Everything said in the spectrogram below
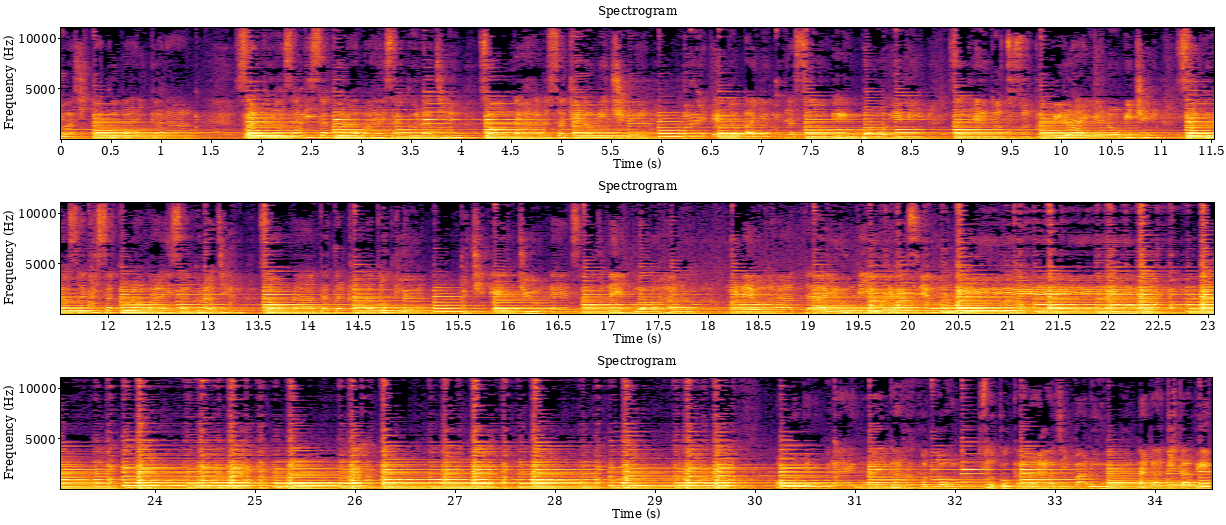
だけはしたくないから。桜咲き桜前桜散る。そんな春先の道。前へと歩み出す一歩の意味。先へと続く未来への道。桜咲き桜前桜散る。そんな暖かな時。1年10年3年後の春。胸を張って歩んでいけますように。こから始まる長き旅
